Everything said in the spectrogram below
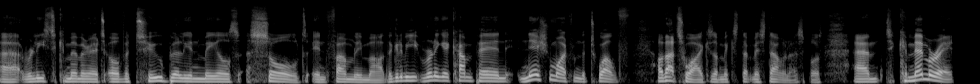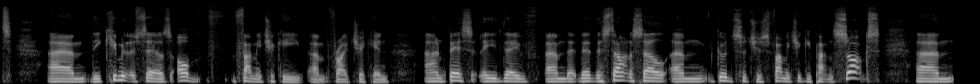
uh, released to commemorate over two billion meals sold in Family Mart. They're going to be running a campaign nationwide from the 12th. Oh, that's why because I mixed up missed missed out on, I suppose. Um, to commemorate um, the cumulative sales of Famichiki um, fried chicken, and basically they've um, they're, they're starting to sell um, goods such as Famichiki pattern socks, um,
